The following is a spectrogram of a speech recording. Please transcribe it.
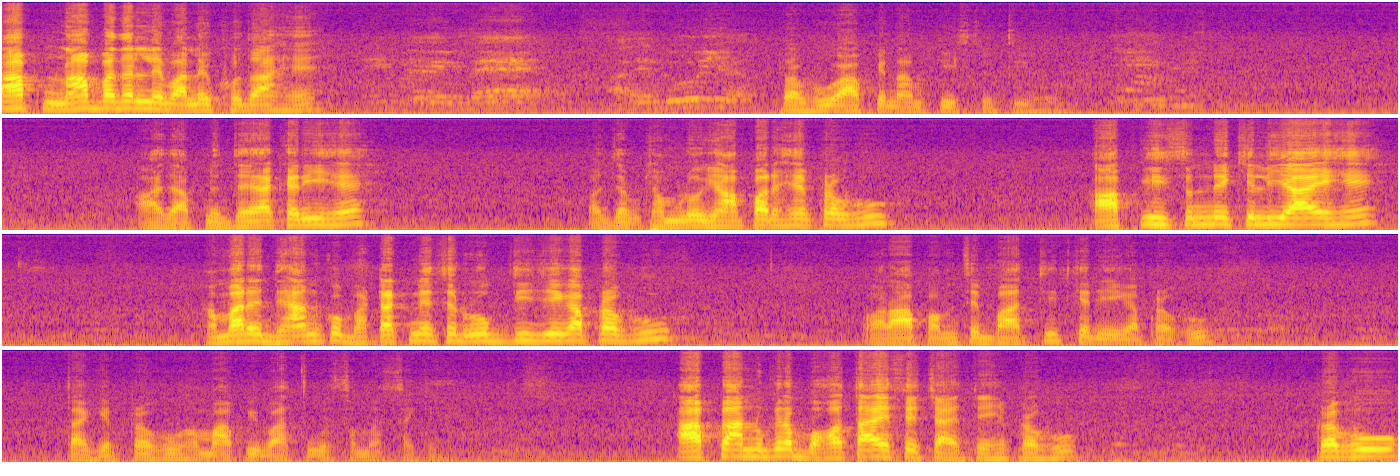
आप ना बदलने वाले खुदा हैं। प्रभु आपके नाम की स्तुति हो। आज आपने दया करी है और जब हम लोग यहाँ पर हैं प्रभु आपकी ही सुनने के लिए आए हैं। हमारे ध्यान को भटकने से रोक दीजिएगा प्रभु और आप हमसे बातचीत करिएगा प्रभु ताकि प्रभु हम आपकी बातों को समझ सकें। आपका अनुग्रह बहुत आय से चाहते हैं प्रभु। प्रभु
